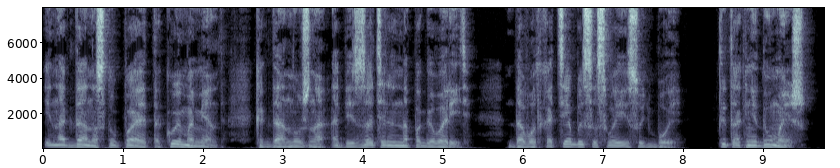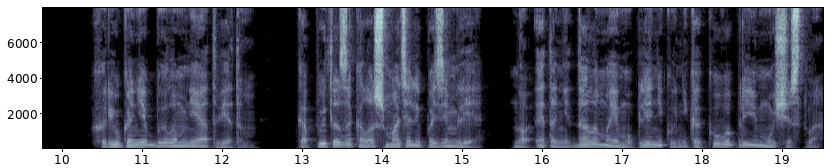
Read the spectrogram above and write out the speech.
Иногда наступает такой момент, когда нужно обязательно поговорить. Да вот хотя бы со своей судьбой. Ты так не думаешь? Хрюканье было мне ответом. Копыта заколошматили по земле, но это не дало моему пленнику никакого преимущества.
